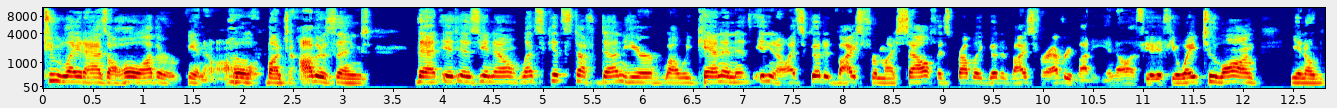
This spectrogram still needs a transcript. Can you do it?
too late has a whole other, you know, a whole mm. bunch of other things that it is, you know, let's get stuff done here while we can. And it, you know, it's good advice for myself. It's probably good advice for everybody. You know, if you, if you wait too long, you know,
